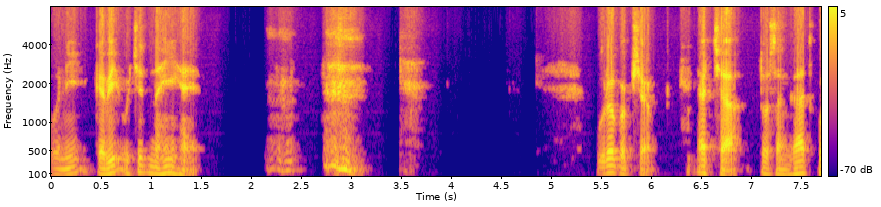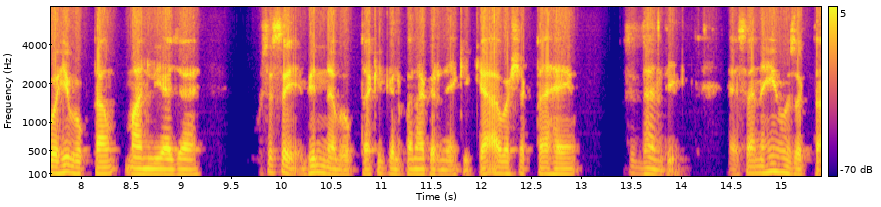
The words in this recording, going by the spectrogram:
होनी कभी उचित नहीं है। पूर्व पक्ष। अच्छा तो संघात को ही भोक्ता मान लिया जाए। उससे भिन्न भोक्ता की कल्पना करने की क्या आवश्यकता है? सिद्धांति। ऐसा नहीं हो सकता,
